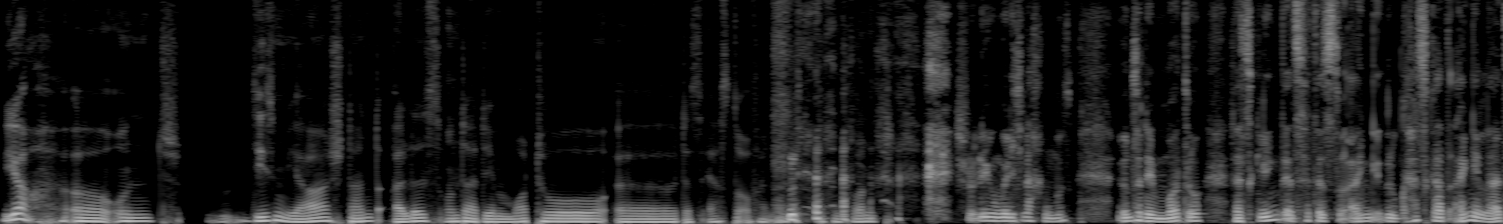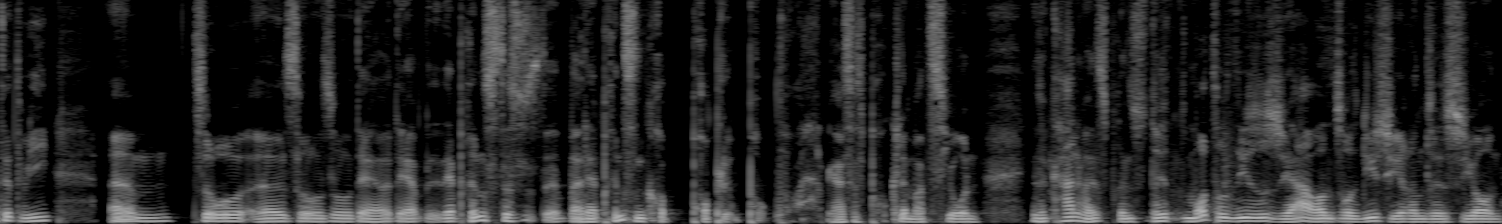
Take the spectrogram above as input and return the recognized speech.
Ja, äh, und diesem Jahr stand alles unter dem Motto äh, das erste Aufeinandertreffen von. Entschuldigung, wenn ich lachen muss. Unter dem Motto, das klingt, als hättest du einge du hast gerade eingeleitet wie ähm, so äh, so so der der der Prinz das äh, bei der Prinzen wie heißt das Proklamation, dieser Karnevalsprinz, das Motto dieses Jahr und so diesjährigen Session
